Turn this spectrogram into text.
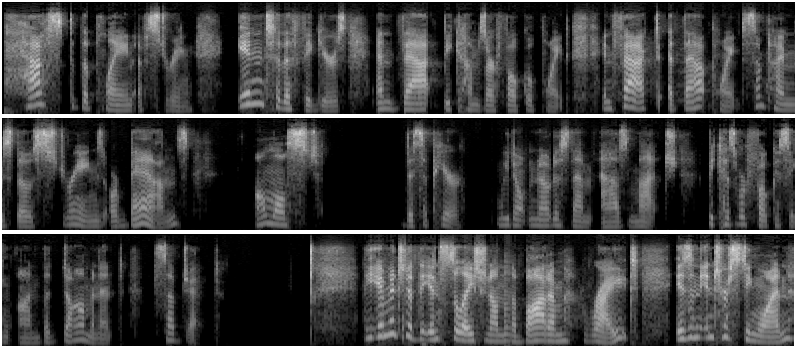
past the plane of string into the figures, and that becomes our focal point. In fact, at that point, sometimes those strings or bands almost disappear. We don't notice them as much because we're focusing on the dominant subject. The image of the installation on the bottom right is an interesting one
